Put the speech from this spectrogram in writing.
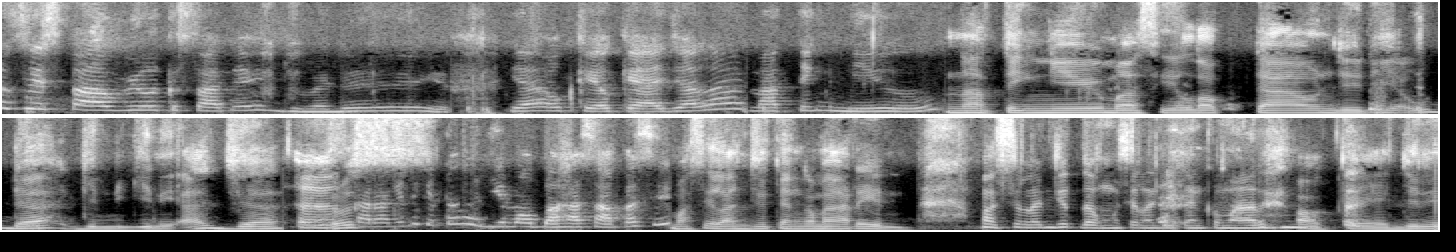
Masih stabil kesannya gimana gitu. Ya oke-oke aja lah. Nothing new. Nothing new, masih lockdown. Jadi ya udah, gini-gini aja. Terus Terus sekarang ini kita lagi mau bahas apa sih? masih lanjut yang kemarin. Masih lanjut dong, masih lanjut yang kemarin. Oke, jadi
